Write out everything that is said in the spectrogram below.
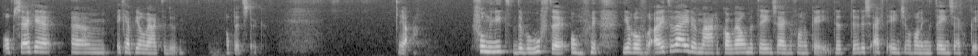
op zeggen, um, ik heb hier werk te doen. Op dit stuk. Ja, voel nu niet de behoefte om hierover uit te wijden. Maar ik kan wel meteen zeggen van oké, dit, dit is echt eentje waarvan ik meteen zeg oké,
